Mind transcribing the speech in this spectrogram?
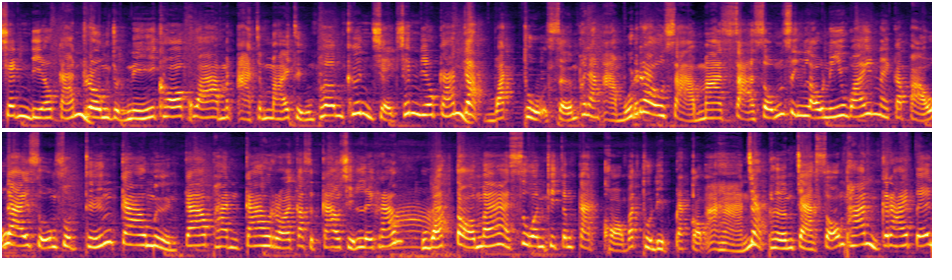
เช่นเดียวกัน ตรงจุดนี้ข้อความมันอาจจะหมายถึงเพิ่มขึ้นเฉกเช่นเดียวกัน กับวัตถุเสริมพลังอาวุธเราสามารถสะสมสิ่งเหล่านี้ไว้ในกระเป๋าได้สูงสุดถึง 99,999 ชิ้นเลยครับ วัดต่อมาส่วนขีดจำกัดของวัตถุดิบประกอบอาหาร จะเพิ่มจาก 2,000 กลายเป็น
